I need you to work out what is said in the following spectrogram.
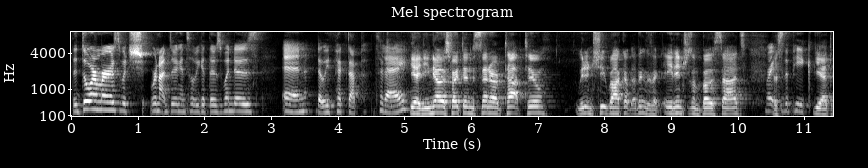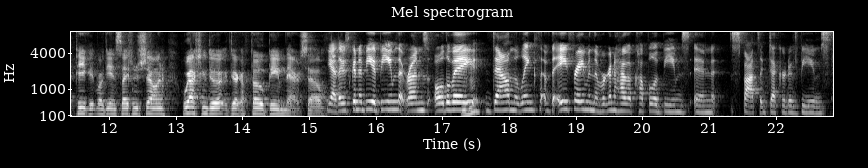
the dormers, which we're not doing until we get those windows in that we picked up today. Yeah, you notice right there in the center up top too, we didn't sheet rock up. I think there's like eight inches on both sides. Right That's- to the peak. Yeah, at the peak where the insulation is showing. We're actually gonna do, it- do like a faux beam there. So Yeah, there's going to be a beam that runs all the way Mm-hmm. down the length of the A-frame, and then we're going to have a couple of beams in spots, like decorative beams,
